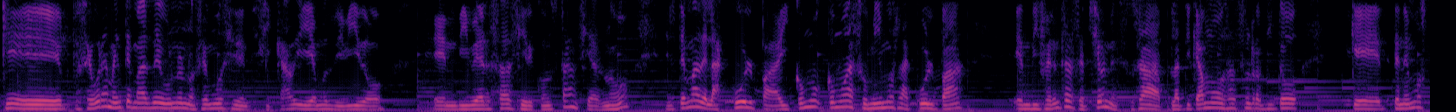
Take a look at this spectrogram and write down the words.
que pues, seguramente más de uno nos hemos identificado y hemos vivido en diversas circunstancias, ¿no? El tema de la culpa y cómo, cómo asumimos la culpa en diferentes acepciones. O sea, platicamos hace un ratito que tenemos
